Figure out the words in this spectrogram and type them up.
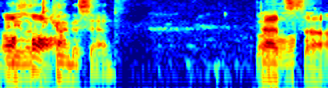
and he Oh, looked kind of sad. But- that's uh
